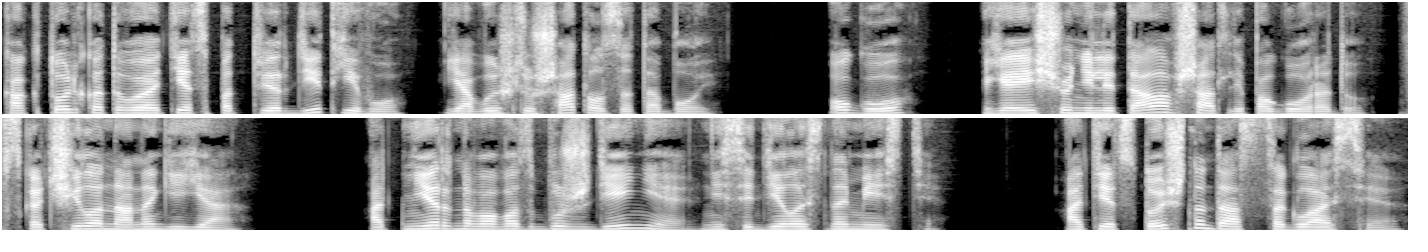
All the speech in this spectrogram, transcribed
Как только твой отец подтвердит его, я вышлю шаттл за тобой. Ого, я еще не летала в шаттле по городу. Вскочила на ноги я. От нервного возбуждения не сиделась на месте. Отец точно даст согласие.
